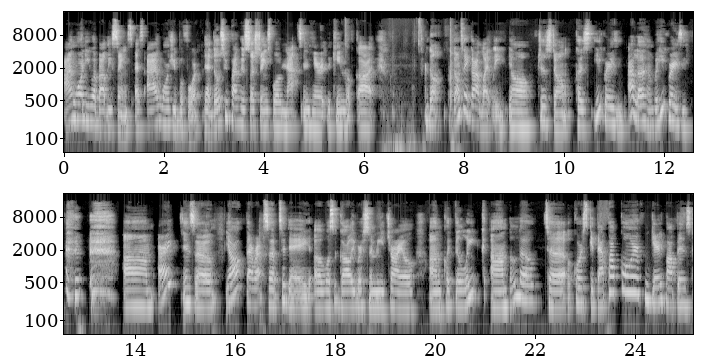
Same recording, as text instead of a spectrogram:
I warn you about these things, as I warned you before, that those who practice such things will not." Inherit the kingdom of God. Don't don't take God lightly, y'all. Just don't, cause he crazy. I love him, but he crazy. um, all right, and so y'all, that wraps up today of what's a golly versus me trial. Um, click the link um below to, of course, get that popcorn from Gary Poppins,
